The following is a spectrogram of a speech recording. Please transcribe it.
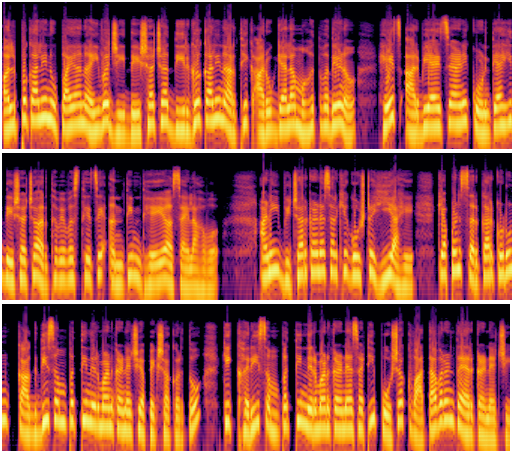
अल्पकालीन उपायांऐवजी देशाच्या दीर्घकालीन आर्थिक आरोग्याला महत्त्व देणं हेच आरबीआयचे आणि कोणत्याही देशाच्या अर्थव्यवस्थेचे अंतिम ध्येय असायला हवं. आणि विचार करण्यासारखी गोष्ट ही आहे की आपण सरकारकडून कागदी संपत्ती निर्माण करण्याची अपेक्षा करतो की खरी संपत्ती निर्माण करण्यासाठी पोषक वातावरण तयार करण्याची.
